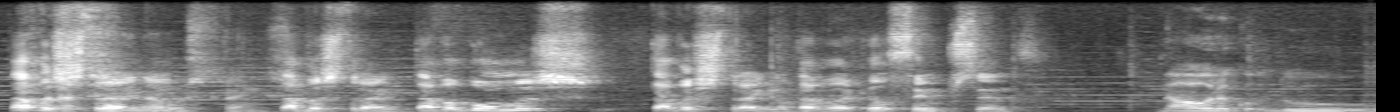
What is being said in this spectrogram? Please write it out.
Estava estranho. Estava estranho. Estava estranho. Estava bom, mas estava estranho, não estava aquele 100% a aura do,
